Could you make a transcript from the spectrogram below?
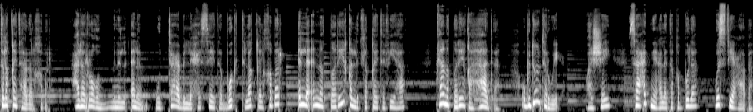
تلقيت هذا الخبر. على الرغم من الألم والتعب اللي حسيته بوقت تلقي الخبر إلا أن الطريقة اللي تلقيته فيها كانت طريقة هادئة وبدون ترويع. وهالشي ساعدني على تقبله واستيعابه.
